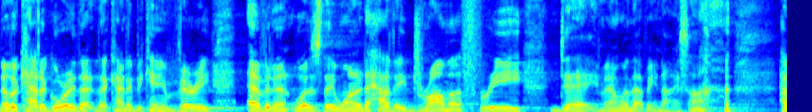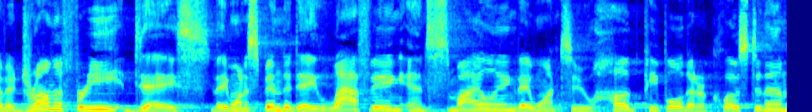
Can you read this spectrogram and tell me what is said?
Another category that, that kind of became very evident was they wanted to have a drama free day. Man, wouldn't that be nice, huh? have a drama free day. They want to spend the day laughing and smiling. They want to hug people that are close to them.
